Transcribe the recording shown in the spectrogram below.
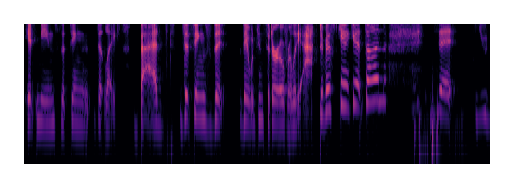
it means that thing that like bad the things that they would consider overly activist can't get done that you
